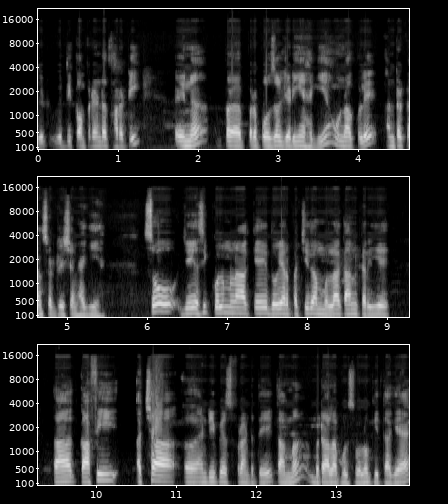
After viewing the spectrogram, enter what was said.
with the competent authority in proposal ਜਿਹੜੀਆਂ ਹੈਗੀਆਂ, ਉਹਨਾਂ ਕੋਲੇ ਅੰਡਰ ਕੰਸੀਡਰੇਸ਼ਨ ਹੈਗੀਆਂ। ਸੋ ਜੇ ਅਸੀਂ ਕੁੱਲ ਮਿਲਾ ਕੇ 2025 ਦਾ ਮੁੱਲਾਂਕਣ ਕਰੀਏ, ਤਾਂ ਕਾਫੀ ਅੱਛਾ ਐਨਡੀਪੀਐਸ ਫਰੰਟ ਤੇ ਕੰਮ ਬਟਾਲਾ ਪੁਲਿਸ ਵੱਲੋਂ ਕੀਤਾ ਗਿਆ ਹੈ।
